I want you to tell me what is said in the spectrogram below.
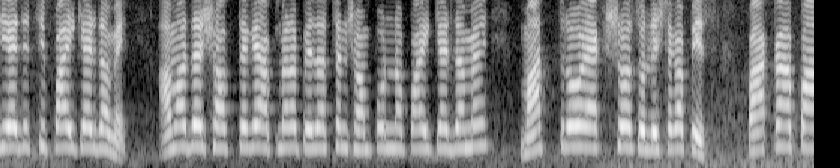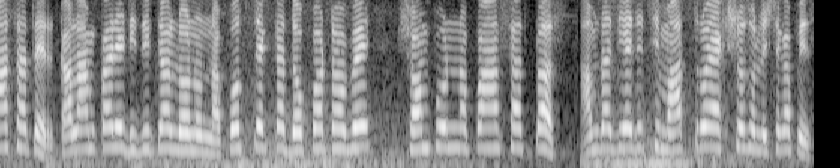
দিয়ে দিচ্ছি পাইকারি দামে। আমাদের সব থেকে আপনারা পেয়ে যাচ্ছেন সম্পূর্ণ পাইকারি দামে মাত্র একশো চল্লিশ টাকা পিস পাকা পাঁচ হাতের কালামকারী ডিজিটাল লোন না প্রত্যেকটা দোপাট হবে সম্পূর্ণ পাঁচ সাত প্লাস আমরা দিয়ে দিচ্ছি মাত্র একশো চল্লিশ টাকা পিস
